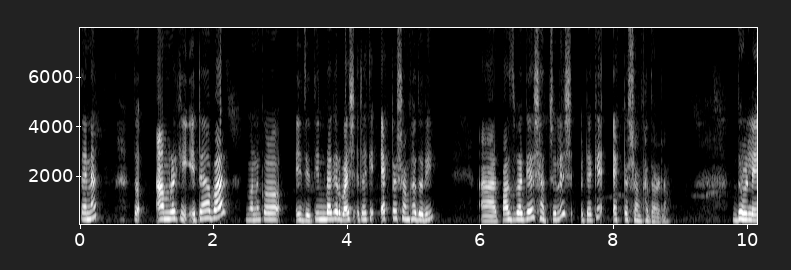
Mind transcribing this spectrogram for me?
তাই না? তো আমরা কি এটা আবার, মনে করো, এই যে তিন ভাগের বাইশ, এটাকে একটা সংখ্যা ধরি, আর পাঁচ ভাগের সাতচল্লিশ, এটাকে একটা সংখ্যা ধরলাম। ধরলে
